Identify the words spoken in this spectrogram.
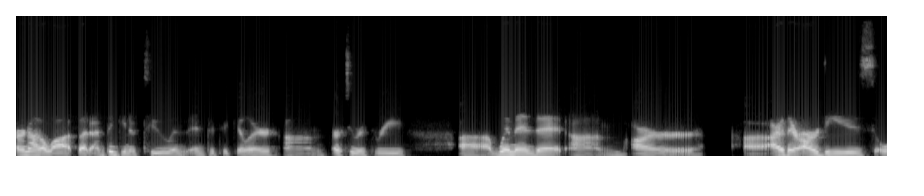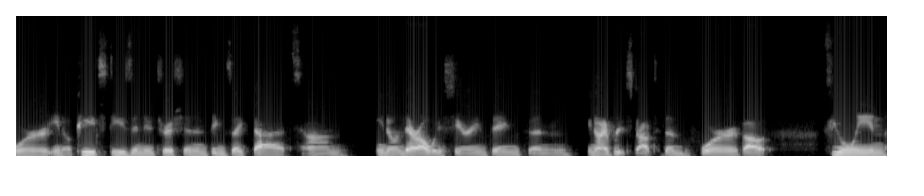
or not a lot, but I'm thinking of two in, in particular, um, or two or three uh, women that um, are uh, either RDs or you know PhDs in nutrition and things like that. Um, you know, and they're always sharing things, and you know, I've reached out to them before about fueling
